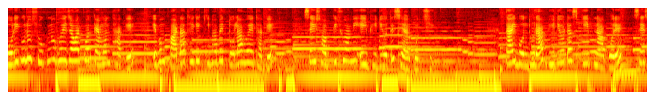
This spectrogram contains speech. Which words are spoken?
বড়িগুলো শুকনো হয়ে যাওয়ার পর কেমন থাকে এবং পাটা থেকে কীভাবে তোলা হয়ে থাকে, সেই সব কিছু আমি এই ভিডিওতে শেয়ার করছি। তাই বন্ধুরা, ভিডিওটা স্কিপ না করে শেষ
